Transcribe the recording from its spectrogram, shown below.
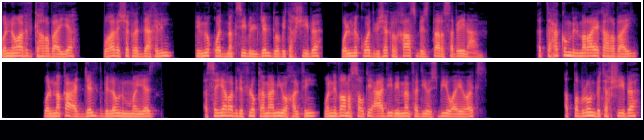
والنوافذ كهربائية وهذا الشكل الداخلي بمقود مكسي بالجلد وبتخشيبة والمقود بشكل خاص بإصدار السبعين عام. التحكم بالمرايا كهربائي والمقاعد جلد بلون مميز السيارة ب diff lock أمامي وخلفي والنظام الصوتي عادي بمنفذ USB و AUX الطبلون بتخشيبة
